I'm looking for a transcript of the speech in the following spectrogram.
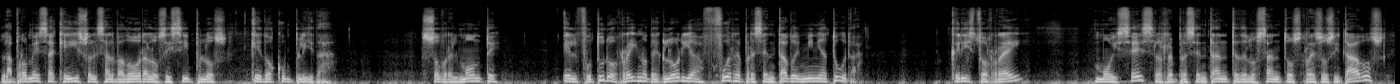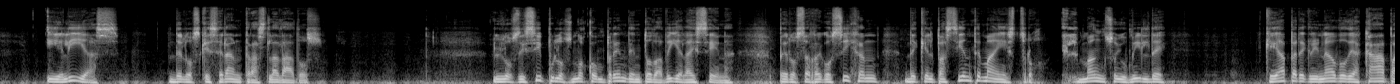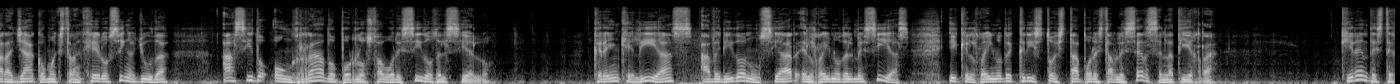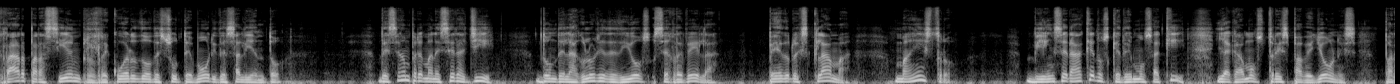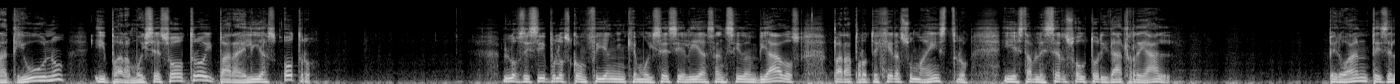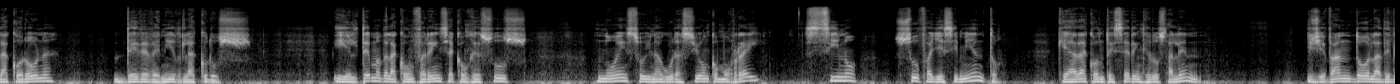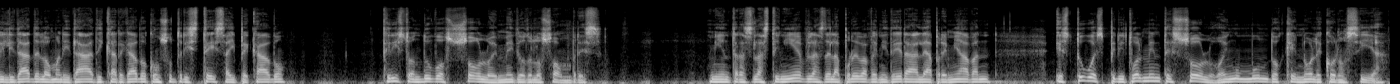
La promesa que hizo el Salvador a los discípulos quedó cumplida. Sobre el monte, el futuro reino de gloria fue representado en miniatura. Cristo Rey, Moisés el representante de los santos resucitados y Elías de los que serán trasladados. Los discípulos no comprenden todavía la escena, pero se regocijan de que el paciente maestro, el manso y humilde, que ha peregrinado de acá para allá como extranjero sin ayuda, ha sido honrado por los favorecidos del cielo creen que Elías ha venido a anunciar el reino del Mesías y que el reino de Cristo está por establecerse en la tierra. Quieren desterrar para siempre el recuerdo de su temor y desaliento. Desean permanecer allí, donde la gloria de Dios se revela. Pedro exclama, Maestro, bien será que nos quedemos aquí y hagamos tres pabellones, para ti uno, y para Moisés otro, y para Elías otro. Los discípulos confían en que Moisés y Elías han sido enviados para proteger a su maestro y establecer su autoridad real. Pero antes de la corona debe venir la cruz. Y el tema de la conferencia con Jesús no es su inauguración como rey, sino su fallecimiento, que ha de acontecer en Jerusalén. Llevando la debilidad de la humanidad y cargado con su tristeza y pecado, Cristo anduvo solo en medio de los hombres mientras las tinieblas de la prueba venidera le apremiaban, estuvo espiritualmente solo en un mundo que no le conocía.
